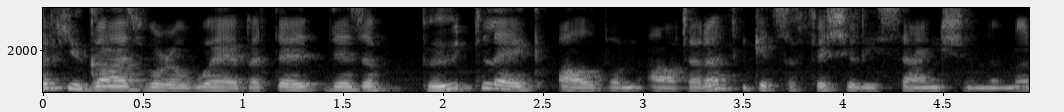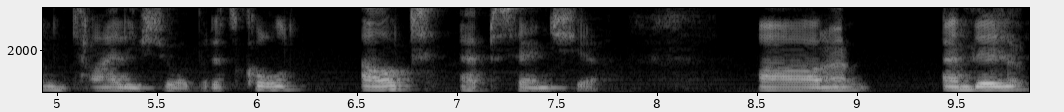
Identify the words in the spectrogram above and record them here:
Know if you guys were aware, but there, there's a bootleg album out. I don't think it's officially sanctioned. I'm not entirely sure, but it's called Out Absentia. Um, wow. and there,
